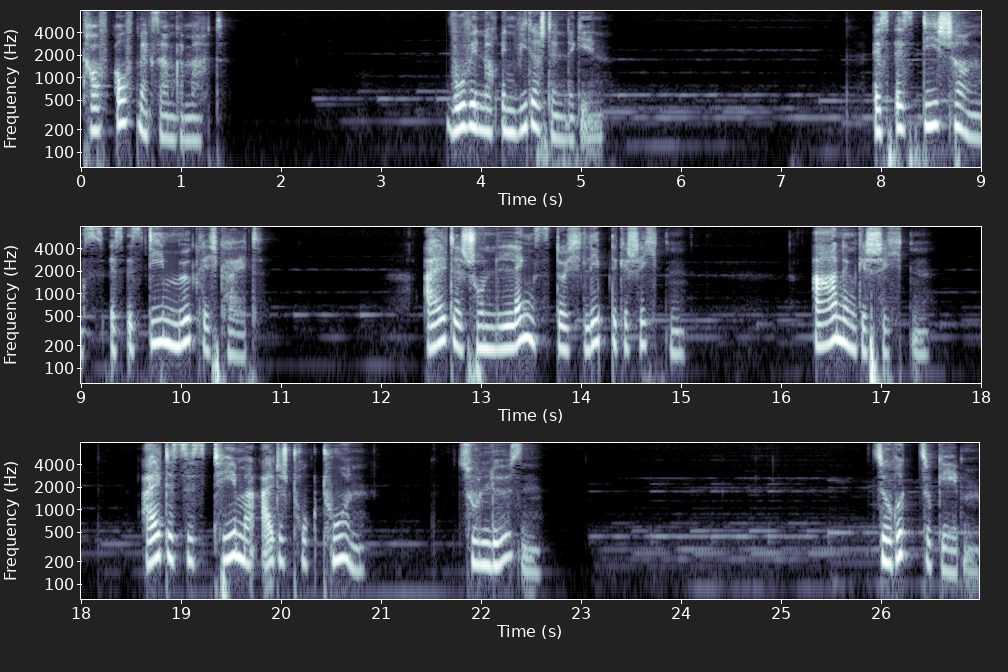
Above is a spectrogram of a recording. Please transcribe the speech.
darauf aufmerksam gemacht, wo wir noch in Widerstände gehen. Es ist die Chance, es ist die Möglichkeit, alte, schon längst durchlebte Geschichten, Ahnengeschichten, alte Systeme, alte Strukturen zu lösen, zurückzugeben,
